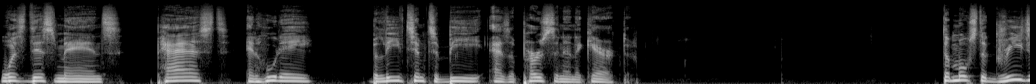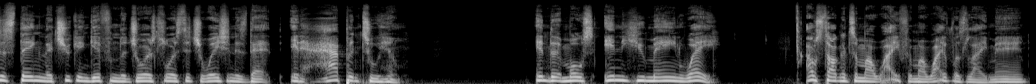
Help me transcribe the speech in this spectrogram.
was this man's past and who they believed him to be as a person and a character. The most egregious thing that you can get from the George Floyd situation is that it happened to him in the most inhumane way. I was talking to my wife, and my wife was like, Man,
